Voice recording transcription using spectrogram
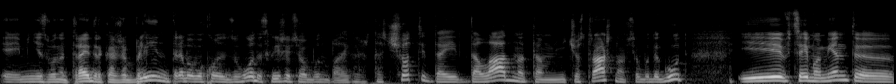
І мені дзвонить трейдер, каже, блін, треба виходити з угоди, скоріше всього буду падати. Я кажу, та що ти, да, да ладно, там нічого страшного, все буде гуд. І в цей момент е,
